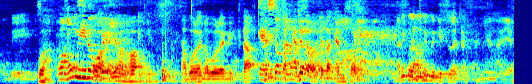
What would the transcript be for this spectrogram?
OB bisa Wah. Wah, kamu ngino, Wah, Obe. iya, wah. Nggak boleh, nggak boleh nih. Kita Cancel kita cancel, kita cancel. tapi kurang lebih begitulah contohnya lah ya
